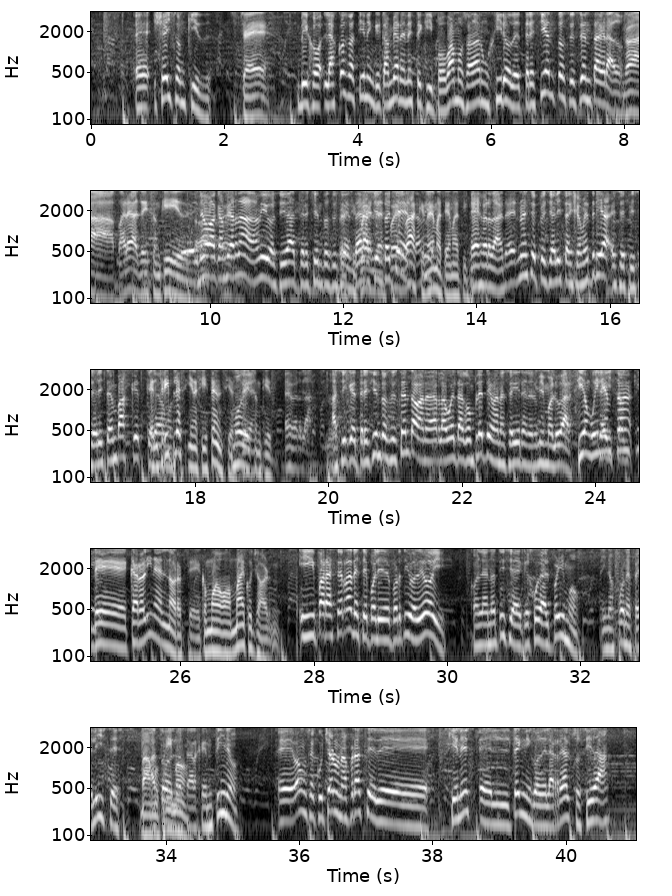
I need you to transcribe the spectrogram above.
Eh, Jason Kidd Che. Dijo, las cosas tienen que cambiar en este equipo. Vamos a dar un giro de 360 grados. Ah, pará, Jason Kidd. Y no va a cambiar nada, amigo, si da 360. Pero si Era juega el- juega el 180. básquet, no es matemática. Es verdad, no es especialista en geometría, es especialista en básquet. que En triples y en asistencias, Muy Jason bien, Kidd. es verdad. Así que 360 van a dar la vuelta completa y van a seguir en el mismo lugar. Sion Williamson de Carolina del Norte, como Michael Jordan. Y para cerrar este polideportivo de hoy, con la noticia de que juega el primo y nos pone felices Vamos, a todos primo. los argentinos, eh, vamos a escuchar una frase de quien es el técnico de la Real Sociedad,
